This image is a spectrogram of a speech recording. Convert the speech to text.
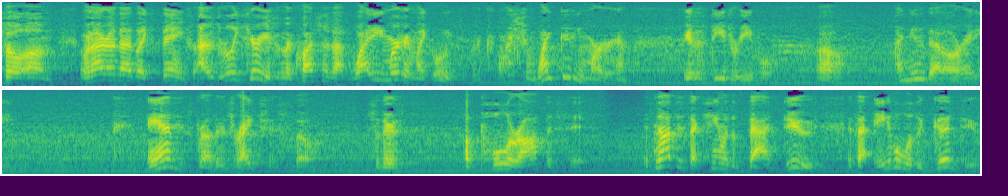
So um, when I read that, I was like, thanks. I was really curious, and the question was asked, why did he murder him? I'm like, oh, good question. Why did he murder him? Because his deeds were evil. Oh, I knew that already. And his brother's righteous, though. So there's a polar opposite. It's not just that Cain was a bad dude. It's that Abel was a good dude.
